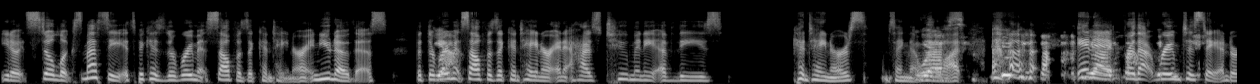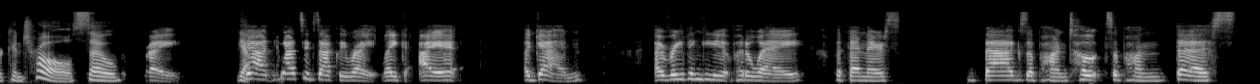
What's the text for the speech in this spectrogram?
you know it still looks messy it's because the room itself is a container and you know this but the yeah. room itself is a container and it has too many of these containers i'm saying that word yes. a lot in yeah, it for that room to stay under control so right yeah. yeah that's exactly right like i again everything can get put away, but then there's bags upon totes upon this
